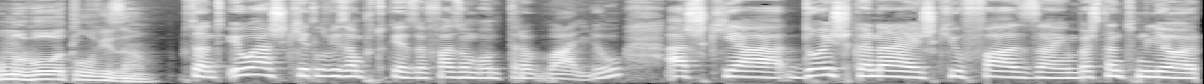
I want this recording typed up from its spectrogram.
uma boa televisão. Portanto, eu acho que a televisão portuguesa faz um bom trabalho. Acho que há dois canais que o fazem bastante melhor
